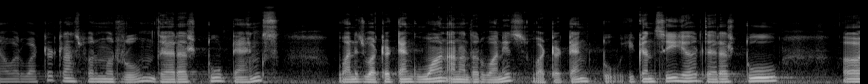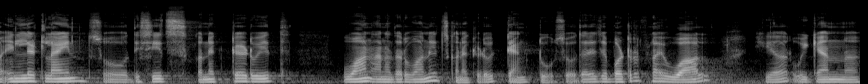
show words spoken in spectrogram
In our water transformer room, there are two tanks. One is water tank 1, another one is water tank 2. You can see here there are two uh, inlet line. So this is connected with one, another one is connected with tank 2. So there is a butterfly valve here. We can uh,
